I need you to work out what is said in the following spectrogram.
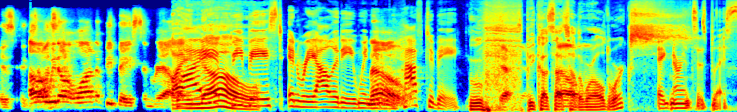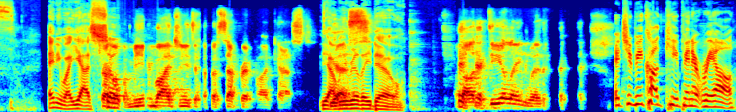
is exhausting. Oh, we don't want to be based in reality. I Why be based in reality when No. you have to be? Oof, Yeah. because that's how the world works. Ignorance is bliss. Anyway, yeah. So, So me and Raj need to have a separate podcast. yeah, Yes. we really do. About dealing with It should be called keeping it real.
